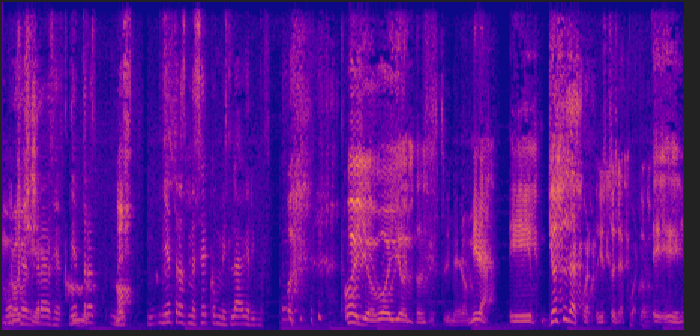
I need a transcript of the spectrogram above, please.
Muchas gracias. Mientras, me, mientras me seco mis lágrimas. Voy yo, voy yo entonces primero. Mira, eh, yo estoy de acuerdo, yo estoy de acuerdo. Eh,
